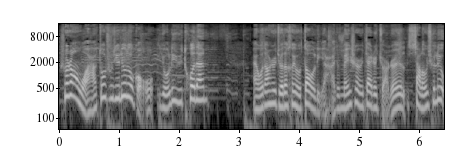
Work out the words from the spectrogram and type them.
说让我啊多出去遛遛狗，有利于脱单。哎，我当时觉得很有道理啊，就没事儿带着卷卷下楼去遛。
